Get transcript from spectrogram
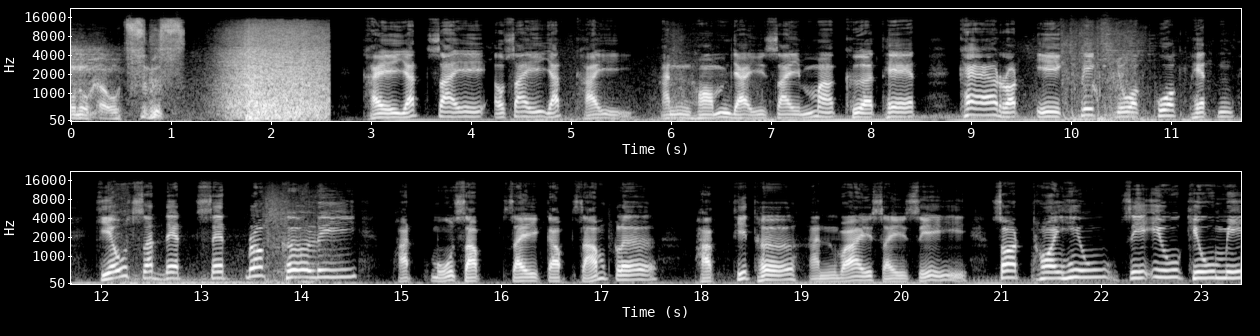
この葉を潰す。 ไข่ยัดใส่เอาใส่ยัดไข่ หั่นหอมใหญ่ใส่มะเขือเทศ แครอทอีกพริกหยวกพวกเผ็ด เขียวสะเด็ดเสร็จบรอกเคอรี่ ผัดหมูสับใส่กับสามเกลอ ผักที่เธอหั่นไว้ใส่สี ซอสหอยหิวซีอิ๊วคิวมี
